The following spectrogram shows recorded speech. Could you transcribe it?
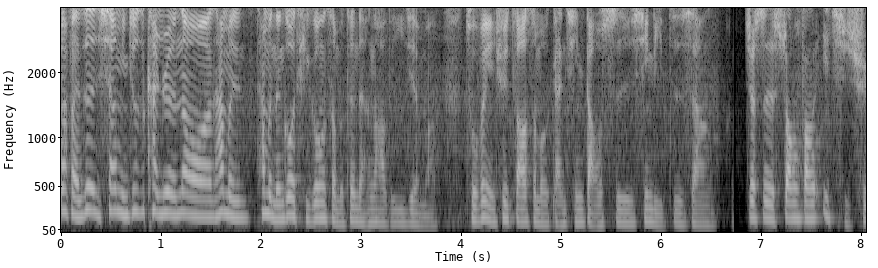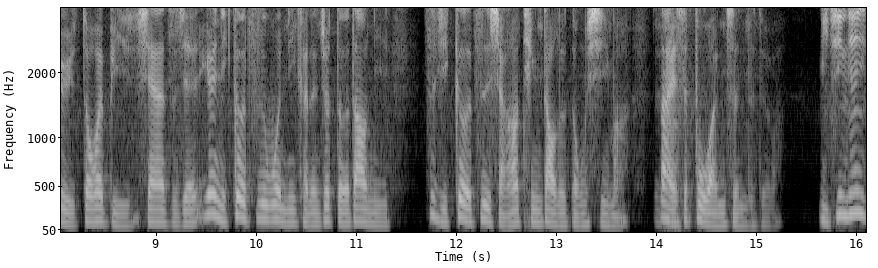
对啊，反正乡民就是看热闹啊，他们他们能够提供什么真的很好的意见吗？除非你去找什么感情导师、心理智商。就是双方一起去，都会比现在直接，因为你各自问，你可能就得到你自己各自想要听到的东西嘛，那也是不完整的，对吧？你今天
